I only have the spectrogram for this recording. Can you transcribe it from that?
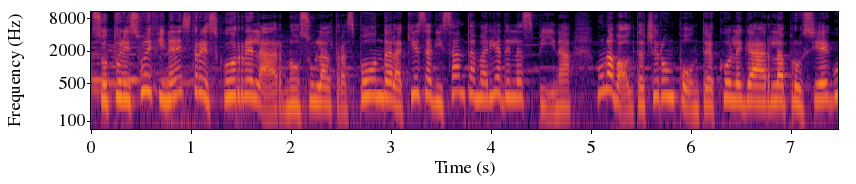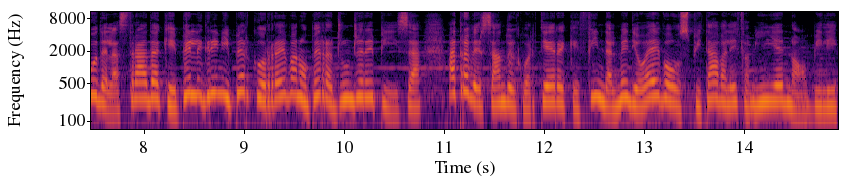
Sotto le sue finestre scorre l'Arno, sull'altra sponda la chiesa di Santa Maria della Spina. Una volta c'era un ponte a collegarla, prosieguo della strada che i pellegrini percorrevano per raggiungere Pisa, attraversando il quartiere che fin dal Medioevo ospitava le famiglie nobili.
